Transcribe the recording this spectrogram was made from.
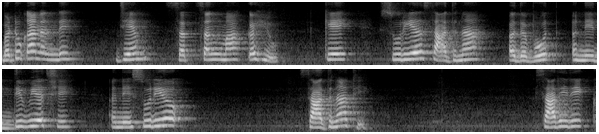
બટુકાનંદે જેમ સત્સંગમાં કહ્યું કે સૂર્ય સાધના અદ્ભુત અને દિવ્ય છે અને સૂર્ય સાધનાથી શારીરિક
